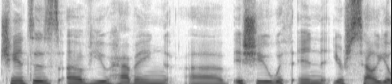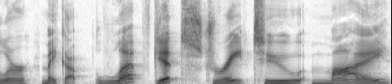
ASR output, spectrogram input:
chances of you having a issue within your cellular makeup. Let's get straight to my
